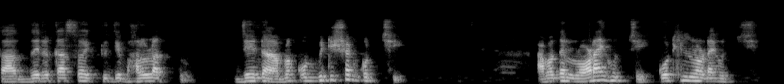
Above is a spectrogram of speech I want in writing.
তাদের কাছেও একটু যে ভালো লাগতো, যে না, আমরা কম্পিটিশন করছি। আমাদের লড়াই হচ্ছে, কঠিন লড়াই হচ্ছে।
